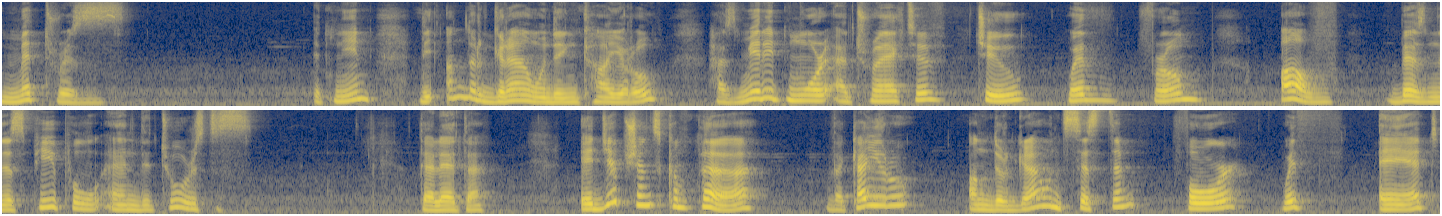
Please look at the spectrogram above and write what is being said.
meters. اتنين The underground in Cairo has made it more attractive to, with, from, of business people and tourists. ثلاثة Egyptians compare the Cairo underground system for, with, at,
